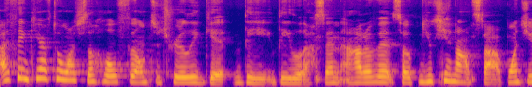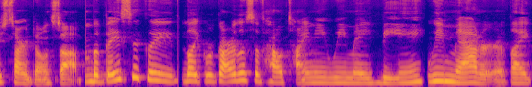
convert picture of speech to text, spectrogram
I think you have to watch the whole film to truly get the the lesson out of it. So you cannot stop. Once you start, don't stop. But basically, like, regardless of how tiny we may be, we matter. Like,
